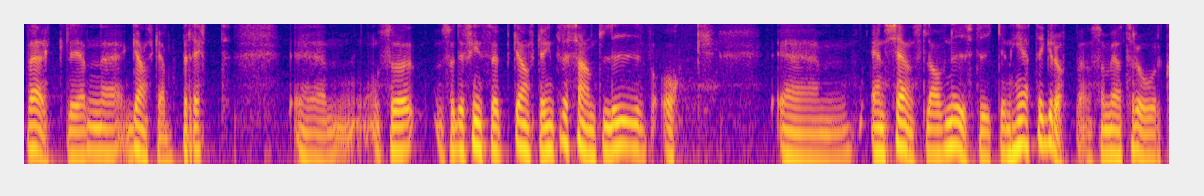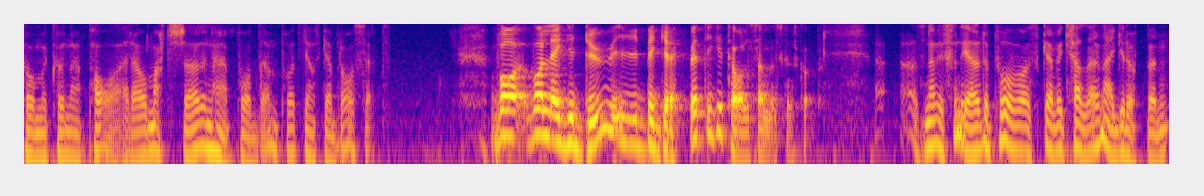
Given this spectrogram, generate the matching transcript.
verkligen eh, ganska brett. Ehm, så, så det finns ett ganska intressant liv och ehm, en känsla av nyfikenhet i gruppen som jag tror kommer kunna para och matcha den här podden på ett ganska bra sätt. Vad, vad lägger du i begreppet digital samhällskunskap? Alltså när vi funderade på vad ska vi kalla den här gruppen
